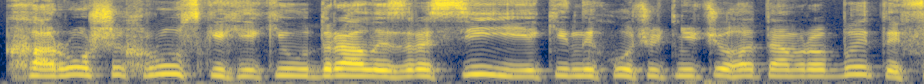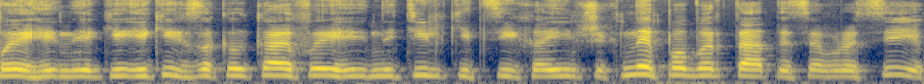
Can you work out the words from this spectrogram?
хороших русських, які удрали з Росії, які не хочуть нічого там робити. Фегін, які, яких закликає Фейгін не тільки цих, а інших, не повертатися в Росію,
